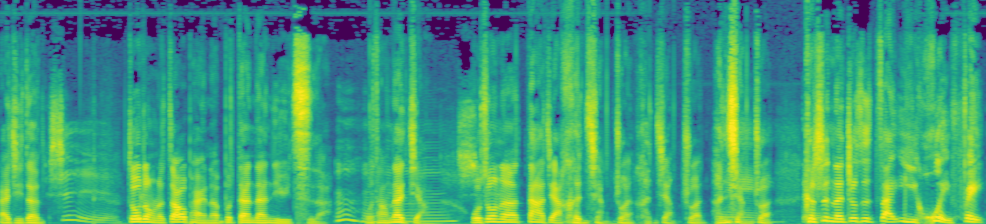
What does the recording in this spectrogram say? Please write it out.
来，吉正，是，周董的招牌呢不单单于此啊。嗯我常在讲，我说呢，大家很想赚，很想赚，很想赚，可是呢，就是在意会费。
